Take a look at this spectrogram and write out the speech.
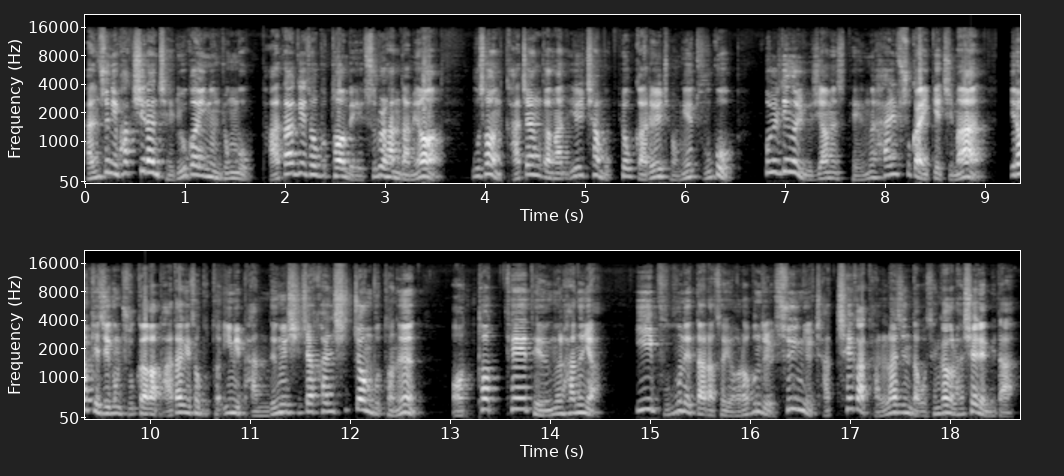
단순히 확실한 재료가 있는 종목 바닥에서부터 매수를 한다면 우선 가장 강한 1차 목표가를 정해두고 홀딩을 유지하면서 대응을 할 수가 있겠지만 이렇게 지금 주가가 바닥에서부터 이미 반등을 시작한 시점부터는 어떻게 대응을 하느냐 이 부분에 따라서 여러분들 수익률 자체가 달라진다고 생각을 하셔야 됩니다.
